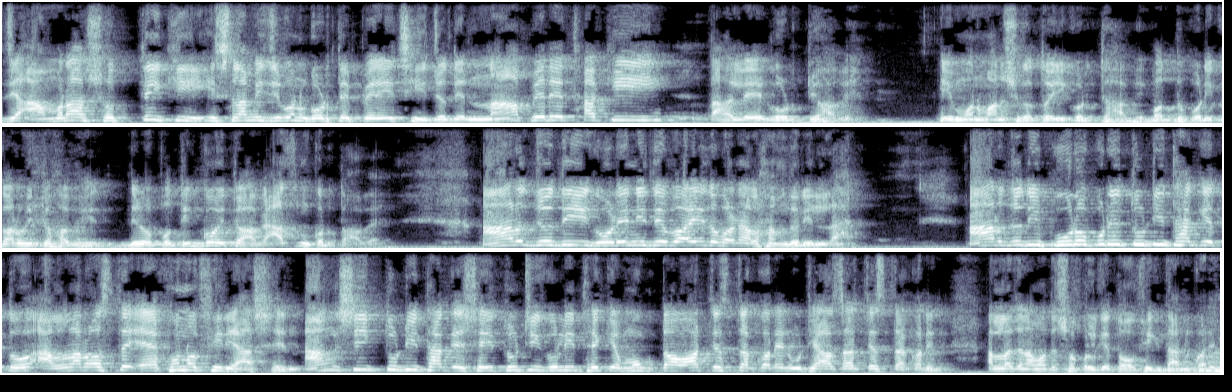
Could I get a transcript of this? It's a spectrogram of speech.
যে আমরা সত্যি কি ইসলামী জীবন গড়তে পেরেছি। যদি না পেরে থাকি, তাহলে গড়তে হবে। এই মন মানসিকতা তৈরি করতে হবে, বদ্ধপরিকর হইতে হবে, দৃঢ় প্রতিজ্ঞ হইতে হবে, আজম করতে হবে। আর যদি গড়ে নিতে পারি, তো বলেন আলহামদুলিল্লাহ। আর যদি পুরোপুরি ত্রুটি থাকে তো আল্লাহর অস্তে এখনও ফিরে আসেন। আংশিক ত্রুটি থাকে, সেই ত্রুটিগুলি থেকে মুক্ত হওয়ার চেষ্টা করেন, উঠে আসার চেষ্টা করেন। আল্লাহ যেন আমাদের সকলকে তৌফিক দান করেন।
